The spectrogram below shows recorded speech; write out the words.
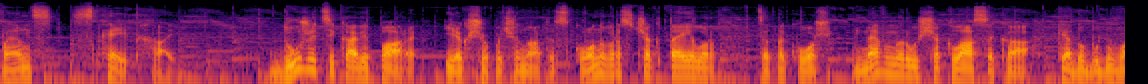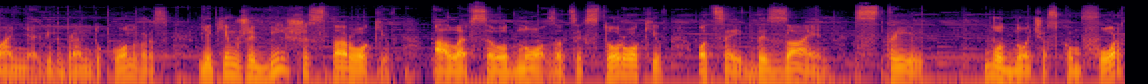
Vans Skate High. Дуже цікаві пари. І якщо починати з Converse Chuck Taylor, це також невмируща класика кедобудування від бренду Converse, яким вже більше 100 років, але все одно за цих 100 років оцей дизайн, стиль, водночас комфорт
